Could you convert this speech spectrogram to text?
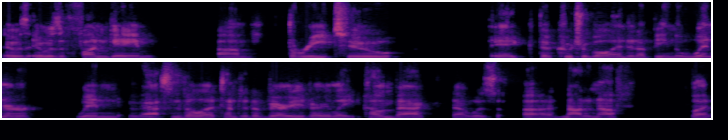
it was it was a fun game. Um, three two. The Cucho goal ended up being the winner when Aston Villa attempted a very very late comeback. That was uh, not enough, but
